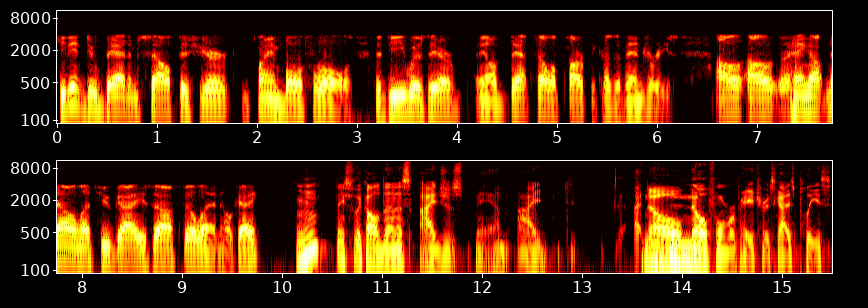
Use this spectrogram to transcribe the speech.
he didn't do bad himself this year playing both roles. The D was there, you know, that fell apart because of injuries. I'll I'll hang up now and let you guys uh, fill in. Okay. Mm-hmm. Thanks for the call, Dennis. I just man, I No. no former Patriots guys, please.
